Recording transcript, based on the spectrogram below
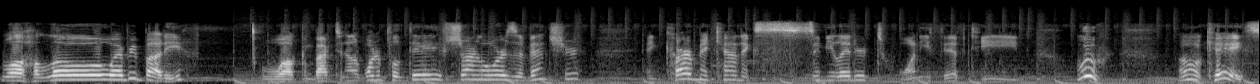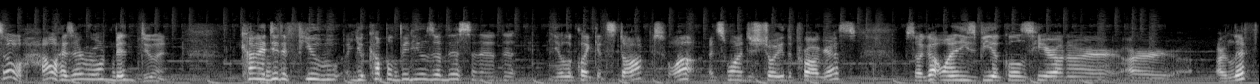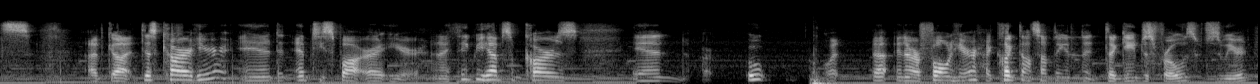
Well, hello everybody. Welcome back to another wonderful day of Sharlenwar's Adventure and Car Mechanics Simulator 2015. Woo! Okay, so how has everyone been doing? Kind of did a few, a couple videos of this and then uh, you look like it stopped. Well, I just wanted to show you the progress. So I got one of these vehicles here on our our our lifts. I've got this car here and an empty spot right here. And I think we have some cars in ooh, what uh, in our phone here. I clicked on something and the, the game just froze, which is weird.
